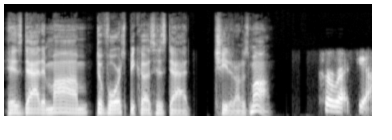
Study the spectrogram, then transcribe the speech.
his dad and mom divorced because his dad cheated on his mom. Correct. Yeah.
